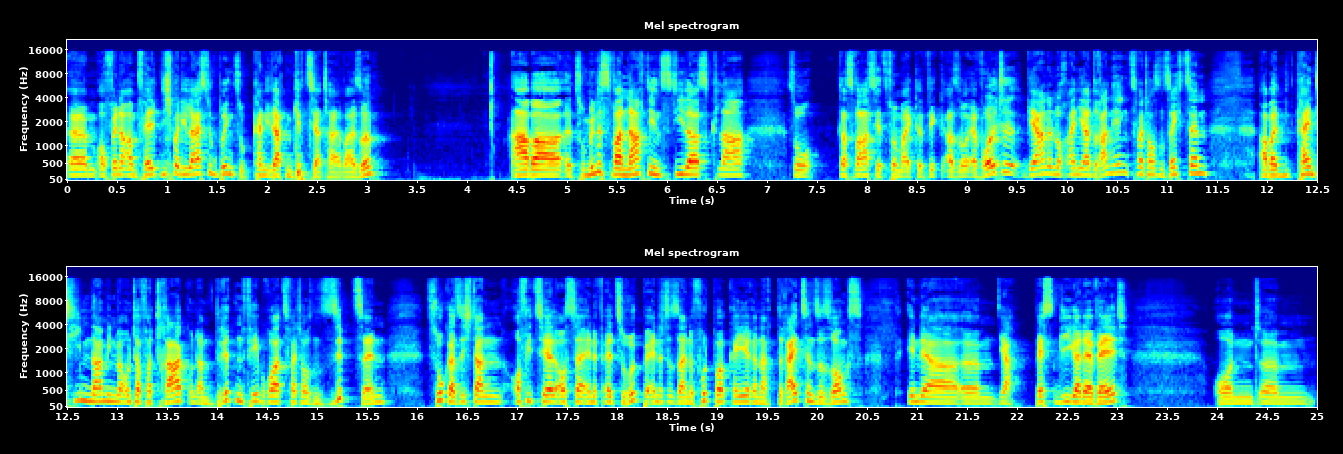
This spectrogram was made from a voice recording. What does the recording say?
Ähm, auch wenn er am Feld nicht mal die Leistung bringt. So Kandidaten gibt es ja teilweise. Aber äh, zumindest war nach den Steelers klar, so, das war es jetzt für Michael Vick. Also er wollte gerne noch ein Jahr dranhängen, 2016, aber kein Team nahm ihn mehr unter Vertrag und am 3. Februar 2017 zog er sich dann offiziell aus der NFL zurück, beendete seine Football-Karriere nach 13 Saisons in der ähm, ja, besten Liga der Welt. Und ähm,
